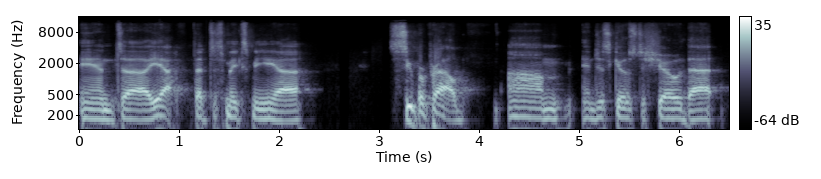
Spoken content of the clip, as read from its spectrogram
And uh, yeah, that just makes me uh, super proud um, and just goes to show that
